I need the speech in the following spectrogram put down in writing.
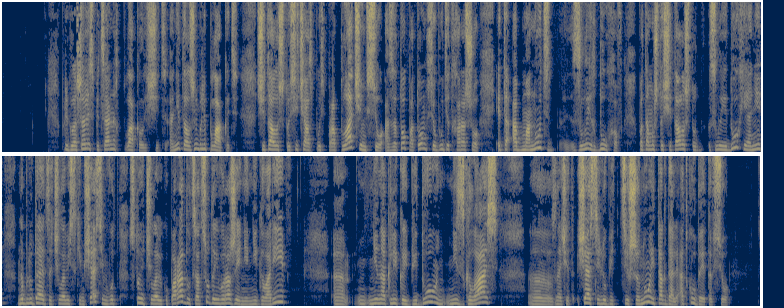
приглашали специальных плакальщиц. Они должны были плакать. Считалось, что сейчас пусть проплачем все, а зато потом все будет хорошо. Это обмануть злых духов, потому что считалось, что злые духи, они наблюдают за человеческим счастьем. Вот стоит человеку порадоваться, отсюда и выражение «не говори», не накликай беду, не сглазь, э, значит, счастье любит тишину и так далее. Откуда это все?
